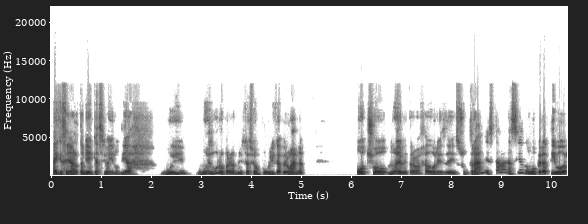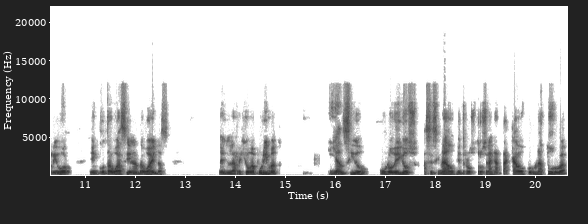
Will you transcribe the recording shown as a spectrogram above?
Hay que señalar también que ha sido ayer un día muy, muy duro para la administración pública peruana. Ocho, nueve trabajadores de Sutran estaban haciendo un operativo de rigor en Cotahuasi, en Andahuaylas, en la región Apurímac, y han sido uno de ellos asesinados mientras los otros eran atacados por una turba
